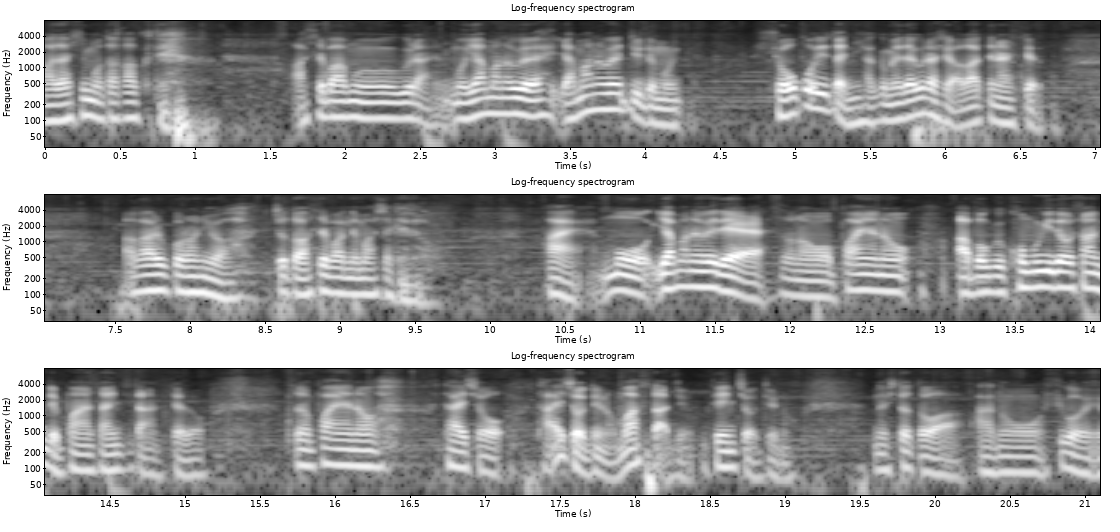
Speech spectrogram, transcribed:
まだ日も高くて汗ばむぐらいもう山の上山の上って言っても標高で言ったら 200m ぐらいしか上がってないですけど。上がる頃にはちょっと汗ばんでましたけど。はい。もう山の上でそのパン屋のあ僕小麦堂さんっていうパン屋さん行ってたんですけどそのパン屋の大将大将っていうのマスターっていうの店長っていうのの人とはあのすごい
